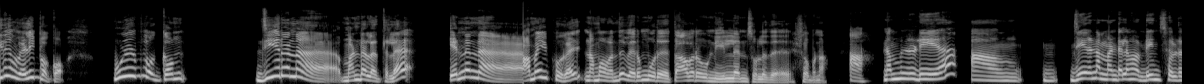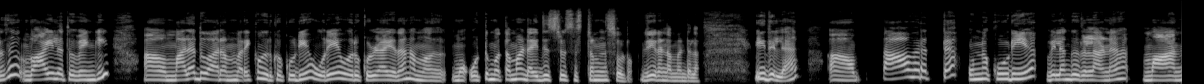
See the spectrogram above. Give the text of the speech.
இது வெளிப்பக்கம். உள்பக்கம் ஜீரண மண்டலத்துல என்னென்ன அமைப்புகள் நம்ம வந்து வெறும் ஒரு தாவர உண்ணி இல்லைன்னு சொல்லுது சோபனா? நம்மளுடைய ஜீரண மண்டலம் அப்படின்னு சொல்றது வாயில துவங்கி ஆ, மலதுவாரம் வரைக்கும் இருக்கக்கூடிய ஒரே ஒரு குழாயை தான் நம்ம ஒட்டுமொத்தமா டைஜஸ்டிவ் சிஸ்டம்னு சொல்றோம் ஜீரண மண்டலம். இதுல தாவரத்தை உண்ணக்கூடிய விலங்குகளான மான்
